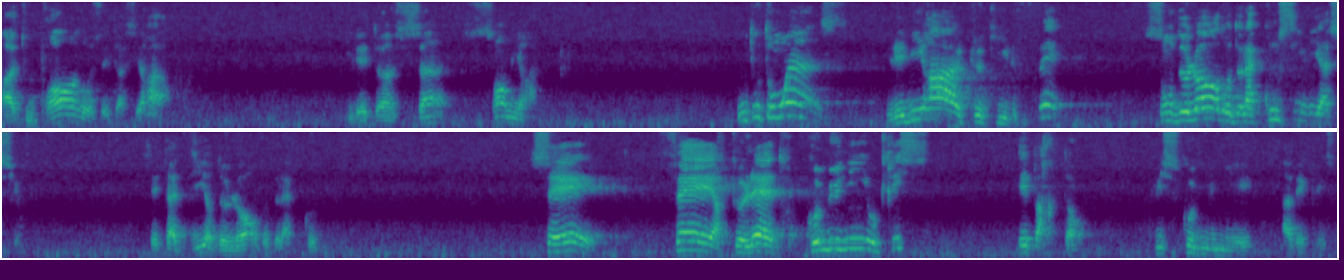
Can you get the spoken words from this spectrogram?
à tout prendre, c'est assez rare. Il est un saint sans miracle. Ou tout au moins, les miracles qu'il fait sont de l'ordre de la conciliation, c'est-à-dire de l'ordre de la communion. C'est faire que l'être communie au Christ et partant puisse communier avec les autres.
